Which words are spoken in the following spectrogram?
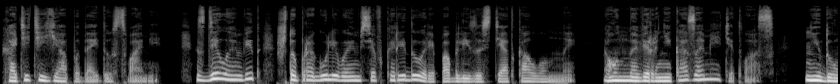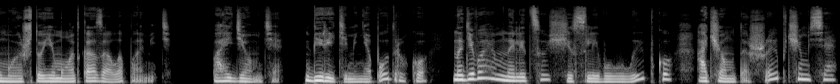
Хотите, я подойду с вами? Сделаем вид, что прогуливаемся в коридоре поблизости от колонны. Он наверняка заметит вас. Не думаю, что ему отказала память. Пойдемте, берите меня под руку, надеваем на лицо счастливую улыбку, о чем-то шепчемся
